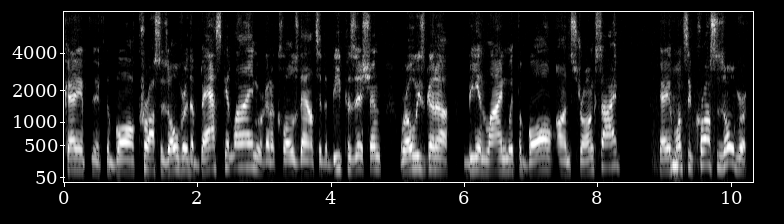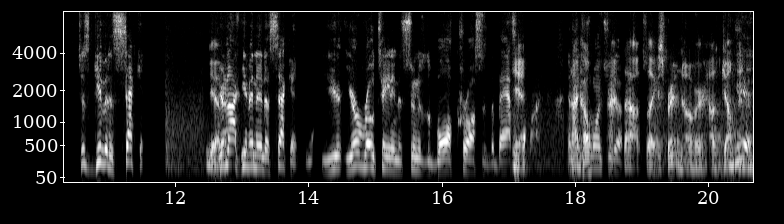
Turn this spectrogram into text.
Okay, if, if the ball crosses over the basket line, we're gonna close down to the B position. We're always gonna be in line with the ball on strong side. Okay, once it crosses over, just give it a second. Yeah. You're not giving it a second. You're, you're rotating as soon as the ball crosses the basket Yeah. line. And I just want you to, I was like sprinting over. I was jumping. Yeah.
